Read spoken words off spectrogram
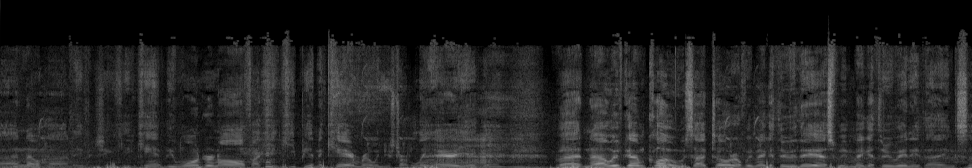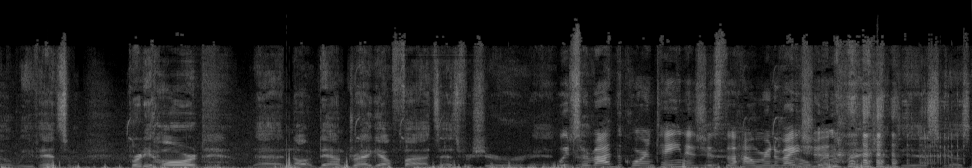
I know, honey, but you, you can't be wandering off. I can't keep you in the camera when you start leaning. There you go. But now we've come close. I told her if we make it through this, we make it through anything. So we've had some pretty hard, uh, knockdown, drag out fights. That's for sure. And, We've uh, survived the quarantine. It's just the home home renovation. renovations, yes, because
